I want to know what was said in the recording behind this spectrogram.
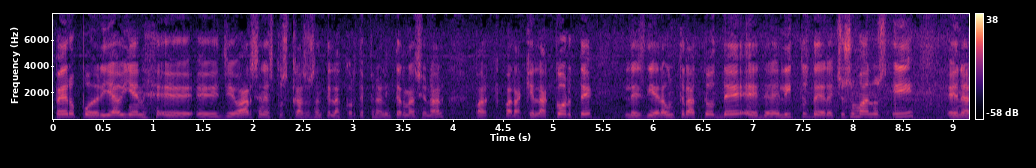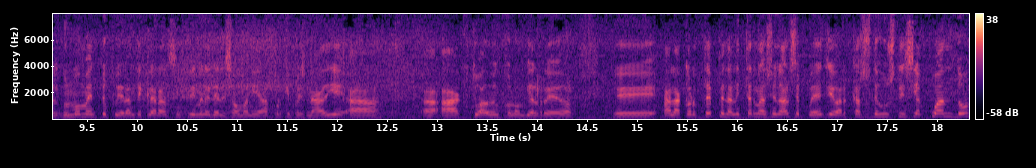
pero podría bien llevarse en estos casos ante la Corte Penal Internacional para, para que la Corte les diera un trato de, delitos de derechos humanos y en algún momento pudieran declararse en crímenes de lesa humanidad porque pues nadie ha actuado en Colombia alrededor. Eh, a la Corte Penal Internacional se pueden llevar casos de justicia cuando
